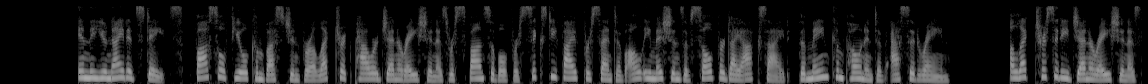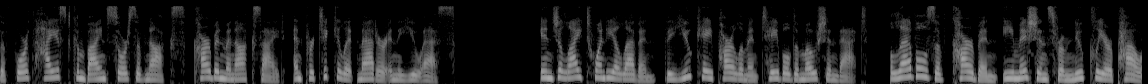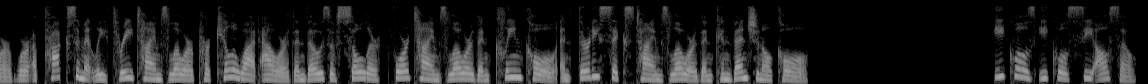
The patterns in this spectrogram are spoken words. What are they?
In the United States, fossil fuel combustion for electric power generation is responsible for 65% of all emissions of sulfur dioxide, the main component of acid rain. Electricity generation is the fourth highest combined source of NOx, carbon monoxide, and particulate matter in the U.S. In July 2011, the UK Parliament tabled a motion that Levels of carbon emissions from nuclear power were approximately three times lower per kilowatt-hour than those of solar, four times lower than clean coal and 36 times lower than conventional coal. See also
